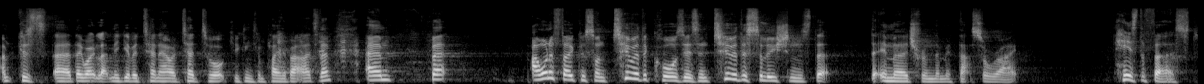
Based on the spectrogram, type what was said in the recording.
because um, uh, they won't let me give a 10 hour TED talk. You can complain about that to them. Um, but I want to focus on two of the causes and two of the solutions that, that emerge from them, if that's all right. Here's the first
